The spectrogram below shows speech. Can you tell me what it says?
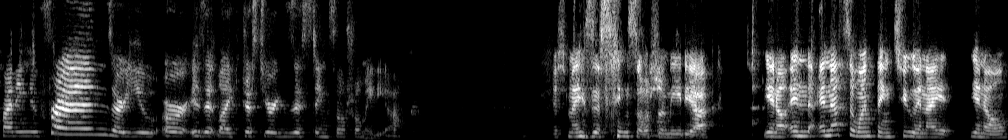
finding new friends? Are you, or is it like just your existing social media? Just my existing social media, yeah. you know, and and that's the one thing too. And I, you know,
